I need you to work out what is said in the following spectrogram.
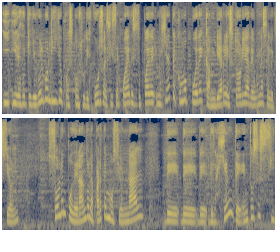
Y, y desde que llegó el bolillo, pues con su discurso de si se puede, si se puede, imagínate cómo puede cambiar la historia de una selección solo empoderando la parte emocional de, de, de, de la gente. Entonces, si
